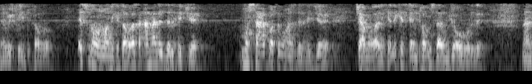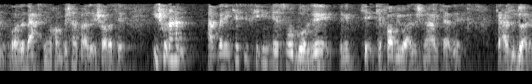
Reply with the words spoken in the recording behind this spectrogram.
نوشته این کتاب رو. اسم عنوان کتاب از عمل زلحجه مستحبات ما از زلحجه جمعوری کرده که سنتابوس در اونجا آورده. من وارد بحث می‌خوام بشن فقط اشارات. ایشون هم اولین کسی که این اسم رو برده یعنی کتابی رو ازش نقل کرده که از او داره.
